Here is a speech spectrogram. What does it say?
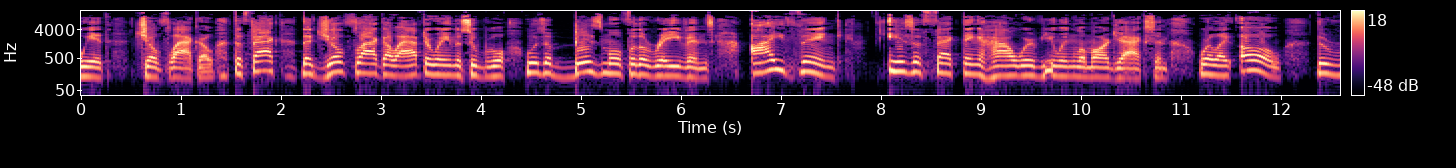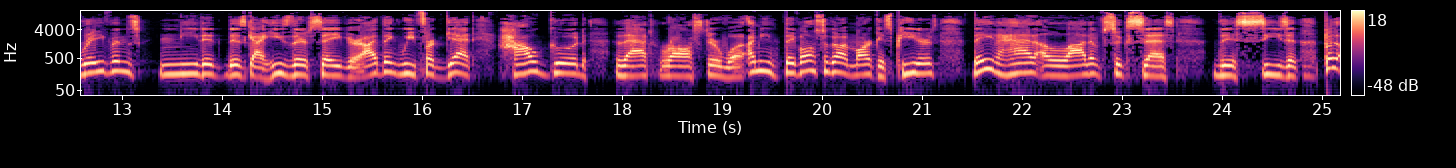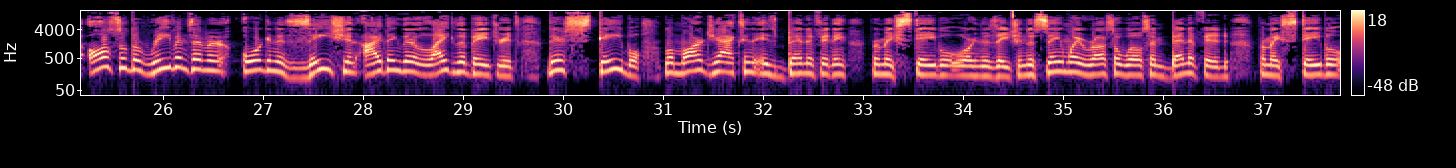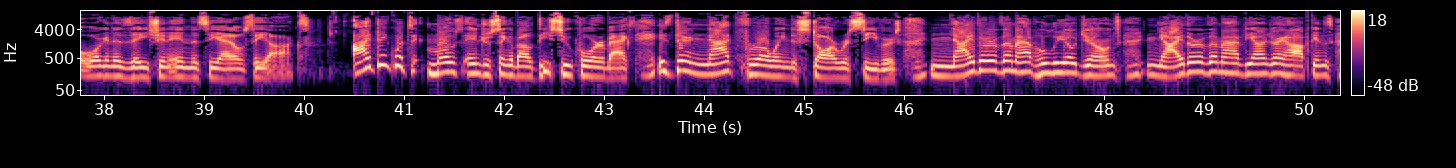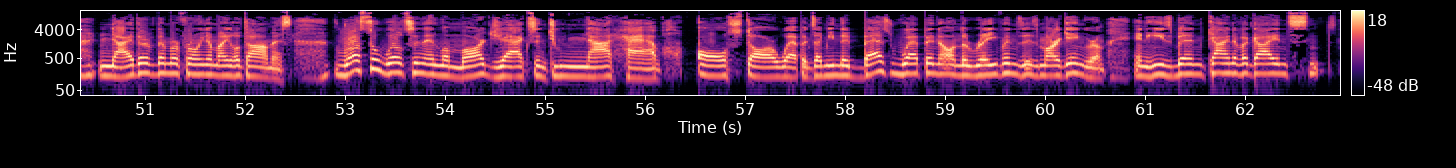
with Joe Flacco. The fact that Joe Flacco, after winning the Super Bowl, was abysmal for the Ravens, I think is affecting how we're viewing Lamar Jackson. We're like, oh, the Ravens needed this guy. He's their savior. I think we forget how good that roster was. I mean, they've also got Marcus Peters. They've had a lot of success this season, but also the Ravens have an organization. I think they're like the Patriots. They're stable. Lamar Jackson is benefiting from a stable organization the same way Russell Wilson benefited from a stable organization in the Seattle Seahawks. I think what's most interesting about these two quarterbacks is they're not throwing to star receivers. Neither of them have Julio Jones. Neither of them have DeAndre Hopkins. Neither of them are throwing to Michael Thomas. Russell Wilson and Lamar Jackson do not have all star weapons. I mean, the best weapon on the Ravens is Mark Ingram, and he's been kind of a guy in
